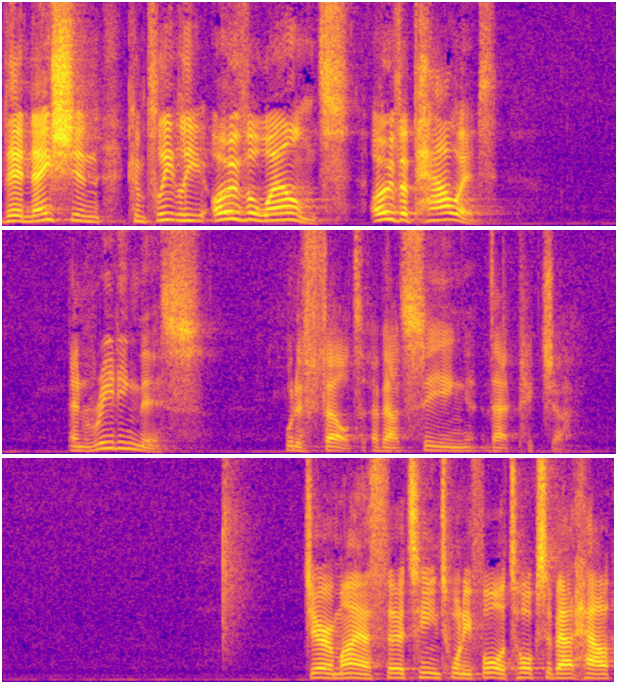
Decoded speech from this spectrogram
their nation completely overwhelmed, overpowered, and reading this would have felt about seeing that picture. Jeremiah 13 24 talks about how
